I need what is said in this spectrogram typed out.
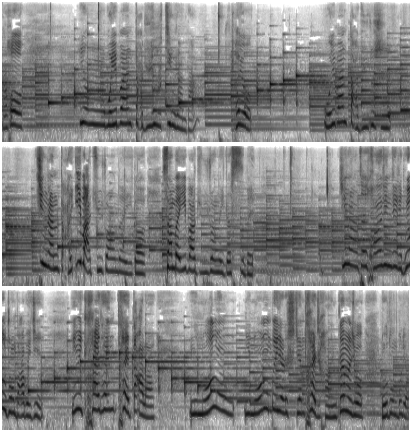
然后，嗯我一般打狙就是近战打，还有我一般打狙就是近战打一把狙装的一个三倍，一把狙装的一个四倍。尽量在团竞技里不要装八倍镜，因为开太太大了。你挪动，的时间太长，你根本就挪动不了，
